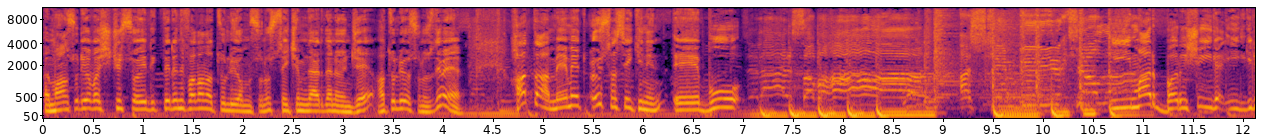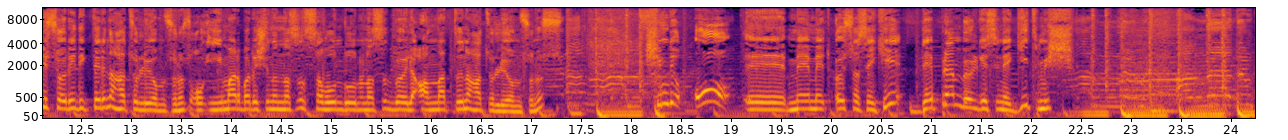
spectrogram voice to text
E, Mansur Yavaş için söylediklerini falan hatırlıyor musunuz seçimlerden önce? Hatırlıyorsunuz değil mi? Hatta Mehmet Özhaseki'nin e, bu imar barışı ile ilgili söylediklerini hatırlıyor musunuz? O imar barışını nasıl savunduğunu, nasıl böyle anlattığını hatırlıyor musunuz? Şimdi o e, Mehmet Özhaseki deprem bölgesine gitmiş Anladım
